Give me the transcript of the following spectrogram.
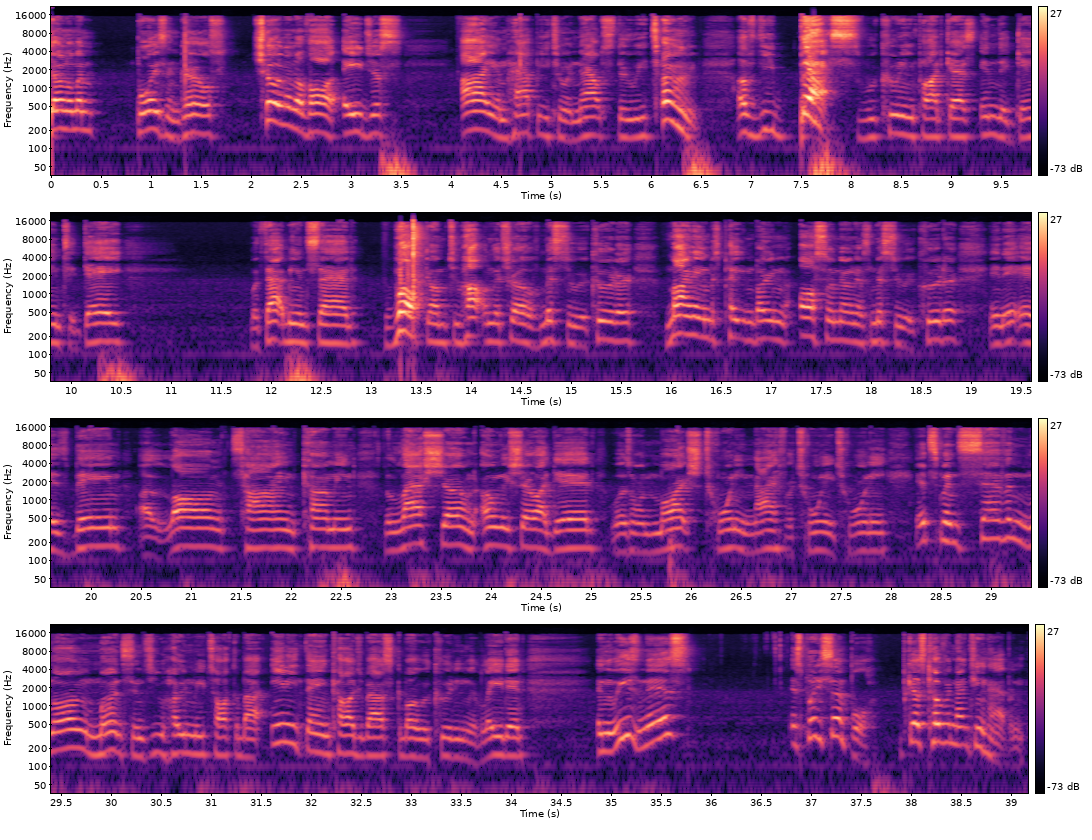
gentlemen, boys and girls, children of all ages, I am happy to announce the return of the best recruiting podcast in the game today. With that being said, welcome to Hot on the Trail of Mr. Recruiter. My name is Peyton Burton, also known as Mr. Recruiter, and it has been a long time coming. The last show and only show I did was on March 29th of 2020. It's been seven long months since you heard me talk about anything college basketball recruiting related. And the reason is, it's pretty simple because COVID 19 happened.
